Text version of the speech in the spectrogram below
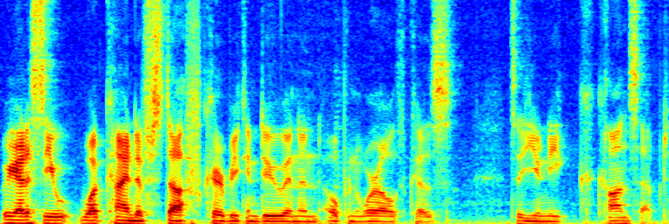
we gotta see what kind of stuff Kirby can do in an open world because it's a unique concept.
